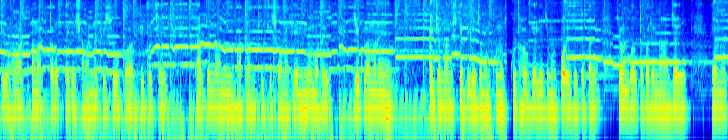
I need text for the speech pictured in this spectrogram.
কি আমার আমার তরফ থেকে সামান্য কিছু উপহার দিতে চাই। তার জন্য আমি ভাবলাম কি কিছু আমাকে নিউ মডেল যেগুলো মানে একজন মানুষকে দিলে যেমন কোনো কোথাও গেলে যেমন পরে যেতে পারে, যেমন বলতে পারে, না, যাই হোক, এমুক,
